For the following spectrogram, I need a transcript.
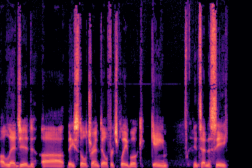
alleged uh, they stole Trent Dilfer's playbook game in Tennessee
